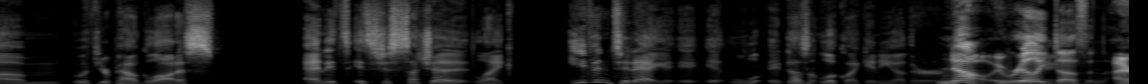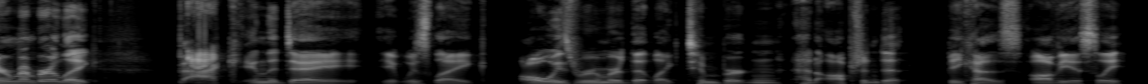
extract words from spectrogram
um with your pal glottis and it's it's just such a like even today it it, it doesn't look like any other No, it really game. doesn't. I remember like back in the day, it was like always rumored that like Tim Burton had optioned it because obviously.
